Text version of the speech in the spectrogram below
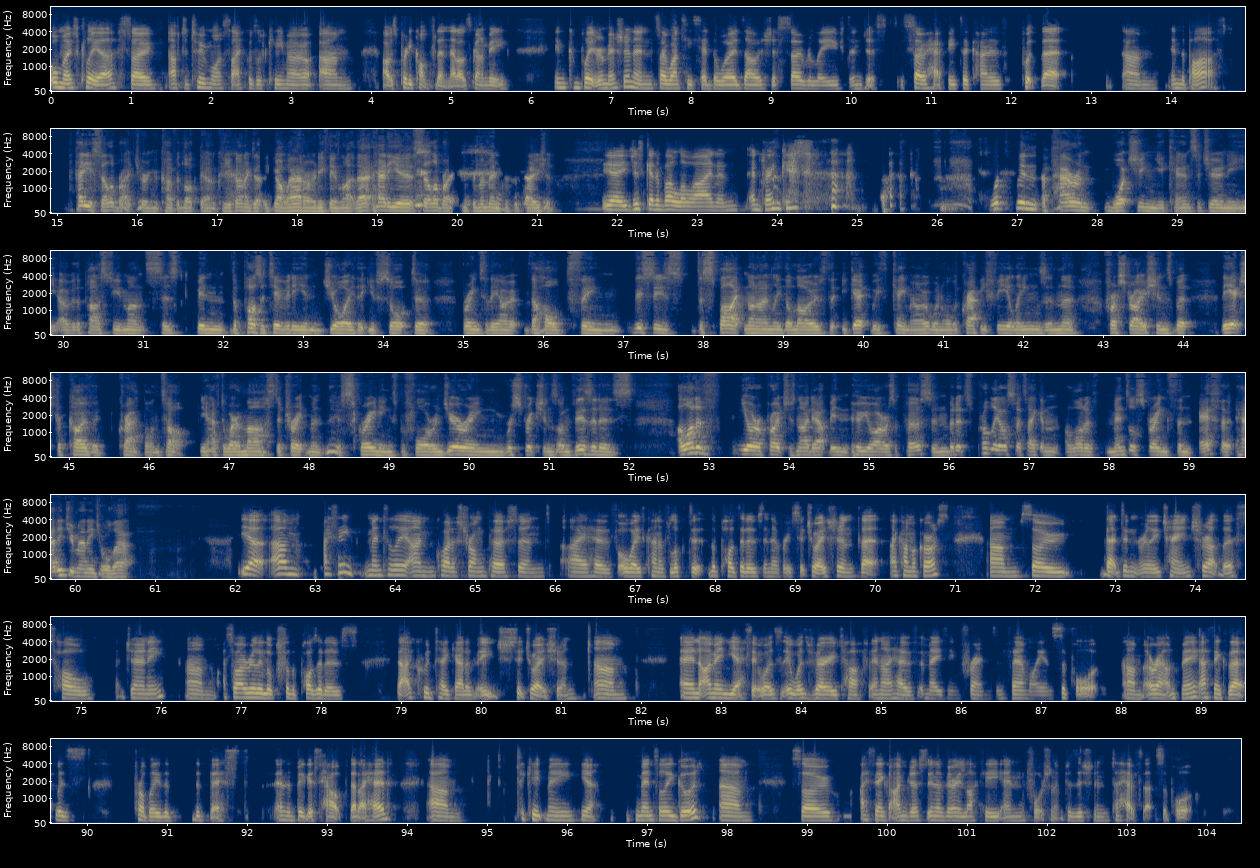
almost clear. So after two more cycles of chemo, um, I was pretty confident that I was going to be in complete remission. And so once he said the words, I was just so relieved and just so happy to kind of put that um, in the past. How do you celebrate during a COVID lockdown? Because you can't exactly go out or anything like that. How do you celebrate such a momentous occasion? Yeah, you just get a bottle of wine and, and drink it. What's been apparent watching your cancer journey over the past few months has been the positivity and joy that you've sought to bring to the uh, the whole thing. This is despite not only the lows that you get with chemo and all the crappy feelings and the frustrations, but the extra COVID crap on top. You have to wear a mask to treatment. There's screenings before and during, restrictions on visitors. A lot of your approach has no doubt been who you are as a person, but it's probably also taken a lot of mental strength and effort. How did you manage all that? Yeah, um, I think mentally I'm quite a strong person. I have always kind of looked at the positives in every situation that I come across. Um, so that didn't really change throughout this whole journey. Um, so I really looked for the positives that I could take out of each situation. Um, and I mean, yes, it was it was very tough, and I have amazing friends and family and support um, around me. I think that was probably the, the best and the biggest help that I had um, to keep me, yeah, mentally good. Um, so I think I'm just in a very lucky and fortunate position to have that support.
